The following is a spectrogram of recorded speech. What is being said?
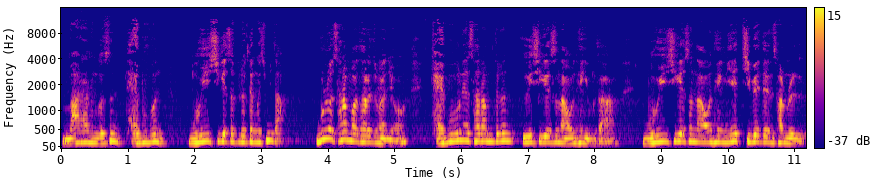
말하는 것은 대부분 무의식에서 비롯된 것입니다. 물론 사람마다 다르지만요. 대부분의 사람들은 의식에서 나온 행위보다 무의식에서 나온 행위에 지배된 삶을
